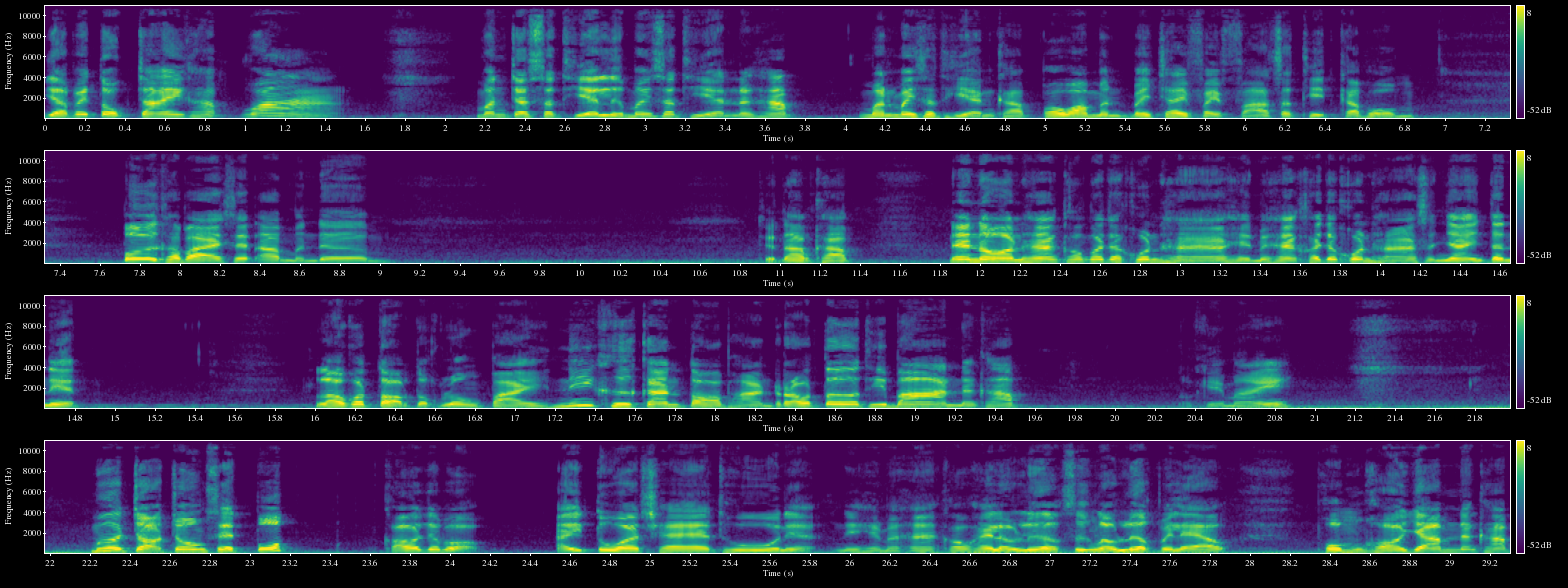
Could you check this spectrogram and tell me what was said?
อย่าไปตกใจครับว่ามันจะเสถียรหรือไม่เสถียรนะครับ มันไม่เสถียรครับ เพราะว่ามันไม่ใช่ไฟฟ้าสถิตครับผม ปื้ดเข้าไป set up เหมือนเดิม set up ครับ แน่นอนฮะเขาก็จะค้นหาเห็นไหมฮะเขาจะค้นหาสัญญาณอินเทอร์เน็ต เราก็ตอบตกลงไป นี่คือการต่อผ่านเราเตอร์ที่บ้านนะครับ โอเคไหม เมื่อเจาะจงเสร็จปุ๊บเขาจะบอก ไอตัว share to เนี่ยนี่เห็นไหมฮะเขาให้เราเลือกซึ่งเราเลือกไปแล้ว ผมขอย้ำนะครับ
